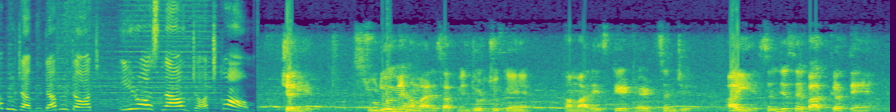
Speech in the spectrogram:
www.erosnow.com. चलिए स्टूडियो में हमारे साथ में जुड़ चुके हैं हमारे स्टेट हेड संजय। आइए संजय से बात करते हैं।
